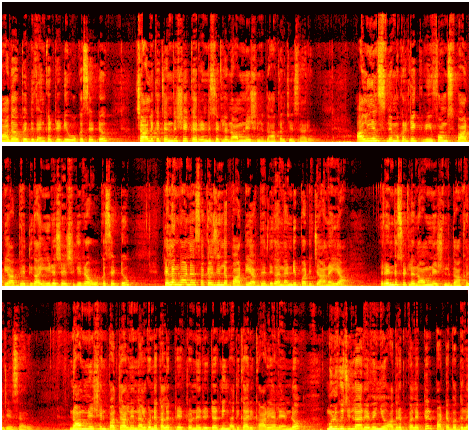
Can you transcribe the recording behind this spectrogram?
మాధవపెద్ది వెంకటరెడ్డి ఒక సెట్ చాలిక చంద్రశేఖర్ రెండు సెట్ల నామినేషన్లు దాఖలు చేశారు. అలయన్స్ డెమోక్రటిక్ రీఫార్మ్స్ పార్టీ అభ్యర్థిగా ఈడ శేషగిరిరావు ఒక సెట్టు తెలంగాణ సకల జిల్లా పార్టీ అభ్యర్థిగా నండిపాటి జానయ్య రెండు సెట్ల నామినేషన్లు దాఖలు చేశారు. నామినేషన్ పత్రాలను నల్గొండ కలెక్టరేట్లోని రిటర్నింగ్ అధికారి కార్యాలయంలో ములుగు జిల్లా రెవెన్యూ అదనపు కలెక్టర్ పట్టభద్రుల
